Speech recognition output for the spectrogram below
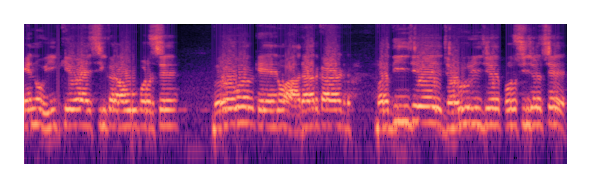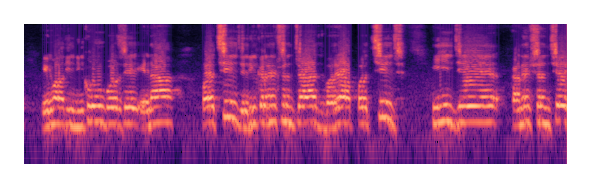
એનું ઈ કેવાયસી કરાવવું પડશે. બરોબર કે એનો આધાર કાર્ડ બધી જે જરૂરી જે પ્રોસિજર છે, એમાંથી નીકળવું પડશે. એના પછી જ રિકનેક્શન ચાર્જ ભર્યા પછી જ એ જે કનેક્શન છે,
